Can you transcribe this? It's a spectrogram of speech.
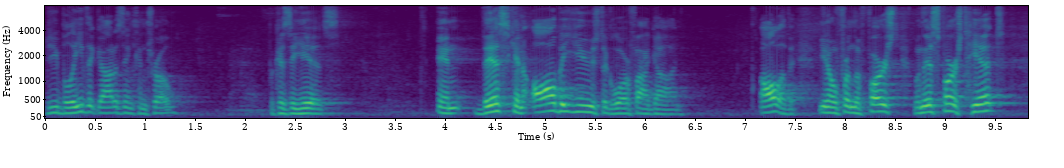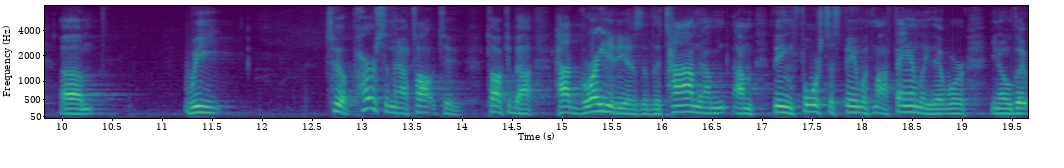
do you believe that God is in control? Because He is. And this can all be used to glorify God. All of it. You know, from the first, when this first hit, um, we, to a person that I talked to, talked about how great it is of the time that I'm, I'm being forced to spend with my family, that we're, you know, that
